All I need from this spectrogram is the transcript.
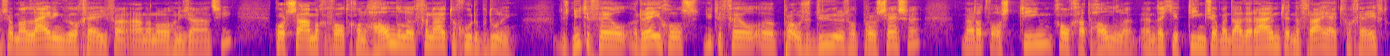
zeg maar, leiding wil geven aan een organisatie. Kort samengevat, gewoon handelen vanuit de goede bedoeling. Dus niet te veel regels, niet te veel eh, procedures of processen. Maar dat we als team gewoon gaat handelen. En dat je het team zeg maar, daar de ruimte en de vrijheid voor geeft.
